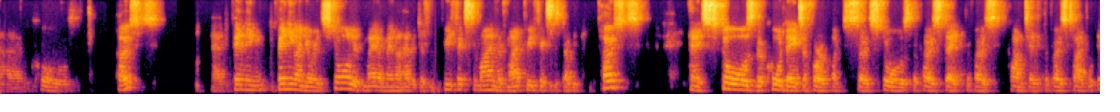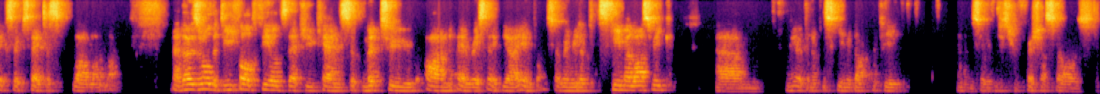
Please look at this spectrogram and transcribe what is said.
uh, called posts. Uh, depending, depending on your install, it may or may not have a different prefix to mine, but my prefix is WP posts, and it stores the core data for a post. So it stores the post date, the post content, the post title, excerpt status, blah, blah, blah. And those are all the default fields that you can submit to on a REST API endpoint. So when we looked at the schema last week, um, let me open up the schema doc. And so we just refresh ourselves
